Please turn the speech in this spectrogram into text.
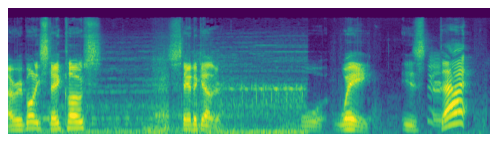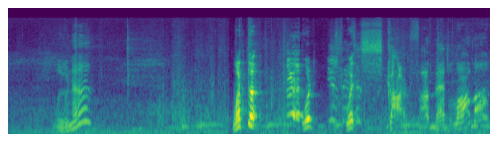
Everybody stay close. Stay together. W wait, is that... Luna? What the... What? Is What? a scarf on that llama?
